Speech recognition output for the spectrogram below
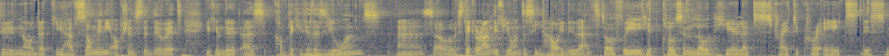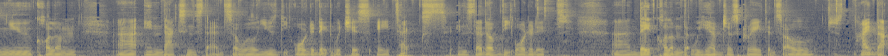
to know that you have so many options to do it. You can do it as complicated as you want. Uh, so stick around if you want to see how I do that. So if we hit close and load here, let's try to create this new column uh, in DAX instead. So we'll use the order date, which is a text instead of the order date uh, date column that we have just created. So I'll just hide that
